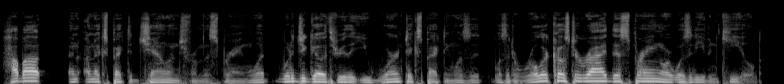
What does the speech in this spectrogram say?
How about an unexpected challenge from the spring? What what did you go through that you weren't expecting? Was it was it a roller coaster ride this spring, or was it even keeled?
